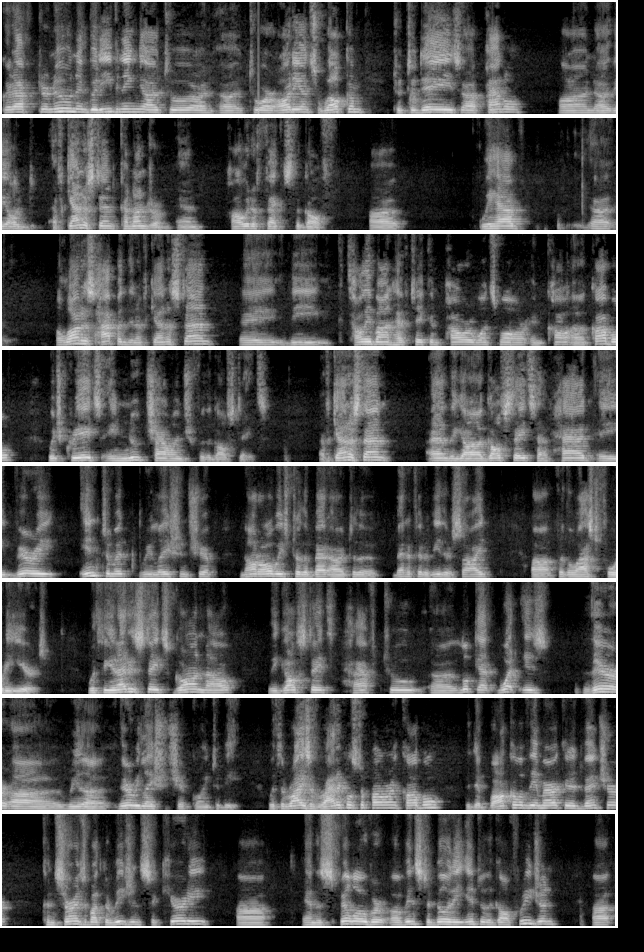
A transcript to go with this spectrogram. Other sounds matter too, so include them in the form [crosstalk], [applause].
Good afternoon and good evening uh, to, our, uh, to our audience. Welcome to today's uh, panel on uh, the Afghanistan conundrum and how it affects the Gulf. Uh, we have uh, a lot has happened in Afghanistan. the Taliban have taken power once more in Kabul, which creates a new challenge for the Gulf states. Afghanistan and the uh, Gulf states have had a very intimate relationship, not always to the be- uh, to the benefit of either side, uh, for the last 40 years. With the United States gone now, the Gulf states have to uh, look at what is their uh, re- uh, their relationship going to be. With the rise of radicals to power in Kabul, the debacle of the American adventure, concerns about the region's security, uh, and the spillover of instability into the Gulf region, uh,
